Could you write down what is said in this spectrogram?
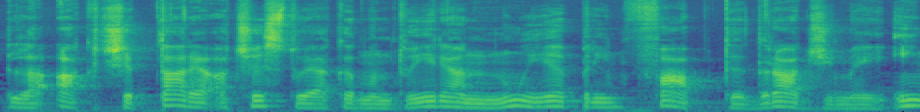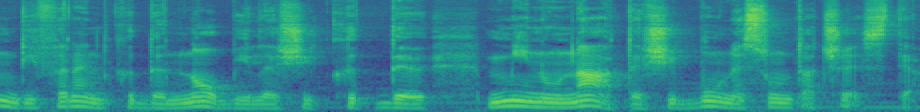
la acceptarea acestuia că mântuirea nu e prin fapte, dragii mei, indiferent cât de nobile și cât de minunate și bune sunt acestea.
